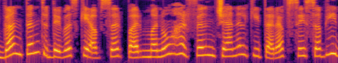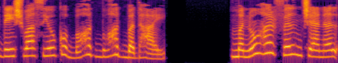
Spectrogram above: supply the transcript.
गणतंत्र दिवस के अवसर पर मनोहर फ़िल्म चैनल की तरफ़ से सभी देशवासियों को बहुत बहुत बधाई। मनोहर फ़िल्म चैनल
